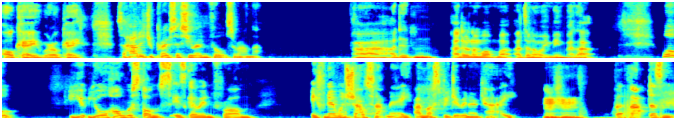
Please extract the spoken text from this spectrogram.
okay, we're okay. so how did you process your own thoughts around that Uh, I didn't. I don't know what my, I don't know what you mean by that. well you, your whole response is going from if no one's shouting at me i must be doing okay hmm but that doesn't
